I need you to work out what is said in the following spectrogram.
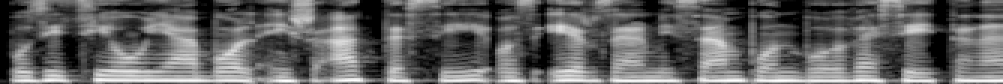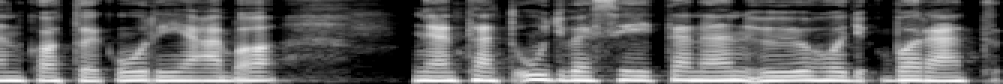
pozíciójából, és átteszi az érzelmi szempontból veszélytelen kategóriába, nem, tehát úgy veszélytelen ő, hogy barát,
